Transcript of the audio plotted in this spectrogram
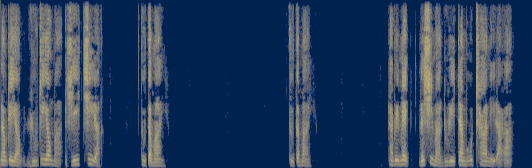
နောက်တစ်ယောက်လူတစ်ယောက်မှအရေးကြီးတာသူတမိုင်းသူတမိုင်းဒါပေမဲ့လက်ရှိမှာလူတွေတန်ဖိုးထားနေတာက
